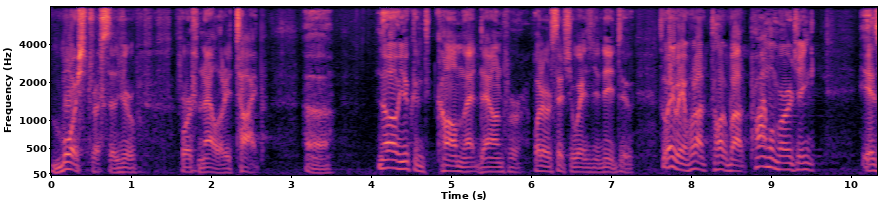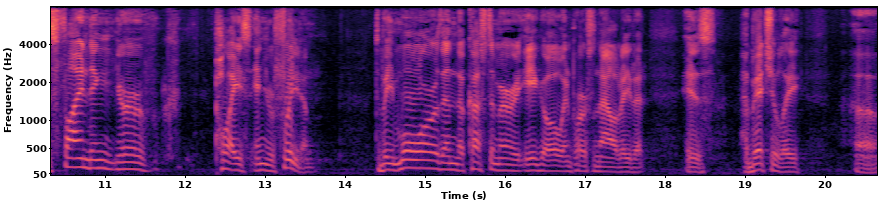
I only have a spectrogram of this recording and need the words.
boisterous as your personality type. Uh, no, you can calm that down for whatever situation you need to. So anyway, what I'm talking about, primal merging, is finding your place in your freedom to be more than the customary ego and personality that is habitually uh,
